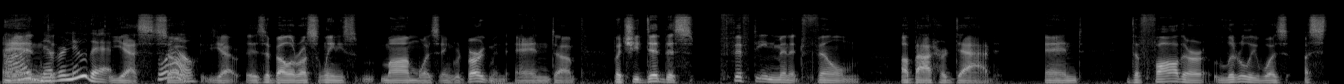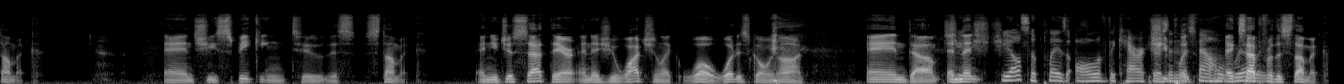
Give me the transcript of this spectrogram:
And I never knew that. Yes. Wow. So yeah, Isabella Rossellini's mom was Ingrid Bergman, and uh, but she did this 15 minute film about her dad, and the father literally was a stomach and she's speaking to this stomach, and you just sat there, and as you watch, you're like, "Whoa, what is going on?" And um, and she, then she also plays all of the characters she in plays, the film, oh, except really? for the stomach.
